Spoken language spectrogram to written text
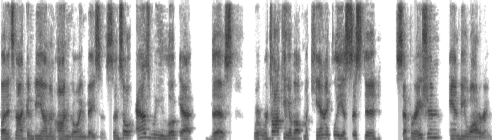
but it's not going to be on an ongoing basis. And so as we look at this, we're, we're talking about mechanically assisted separation and dewatering.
